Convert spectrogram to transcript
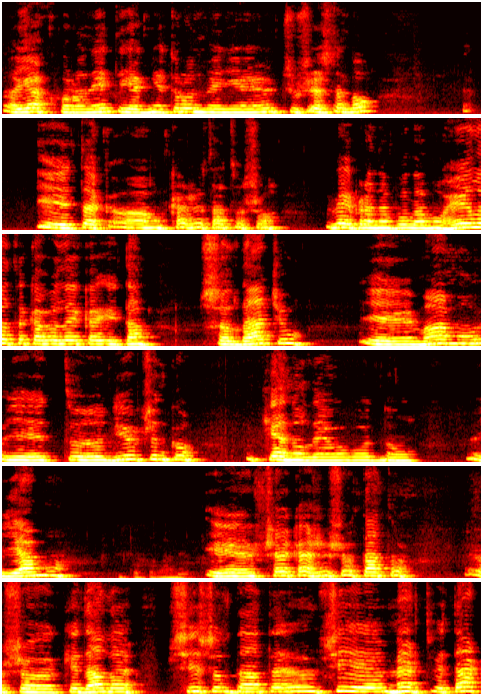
А як хоронити, як не трудно, ні чуже село. І так каже тато, що вибрана була могила така велика, і там солдатів, і маму, і ту дівчинку кинули в одну яму. І ще каже, що тато, що кидали всі солдати, всі мертві так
